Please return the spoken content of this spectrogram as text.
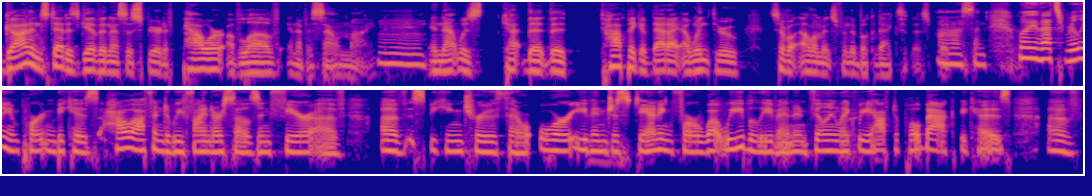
God instead has given us a spirit of power, of love, and of a sound mind. Mm. And that was the, the topic of that. I, I went through several elements from the book of Exodus. But Awesome. Well, yeah, that's really important because how often do we find ourselves in fear of of speaking truth or, or even just standing for what we believe in and feeling like we have to pull back because of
